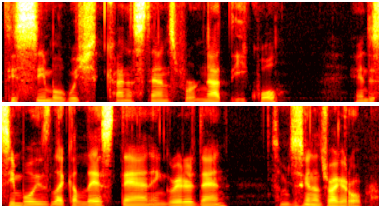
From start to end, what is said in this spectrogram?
this symbol which kind of stands for not equal. And the symbol is like a less than and greater than. So I'm just gonna drag it over.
